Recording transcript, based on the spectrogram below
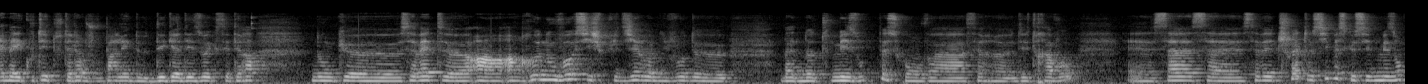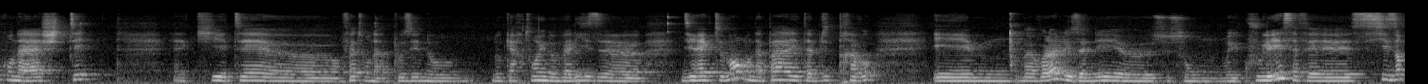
eh ben écoutez, tout à l'heure je vous parlais de dégâts des eaux, etc. Donc ça va être un, renouveau, si je puis dire, au niveau bah, de, notre maison, parce qu'on va faire des travaux. ça, ça, ça, va être chouette aussi parce que c'est une maison qu'on a achetée euh, qui était euh, en fait on a posé nos, cartons et nos valises euh, directement, on n'a pas établi de travaux. Et bah voilà, les années se sont écoulées, ça fait six ans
